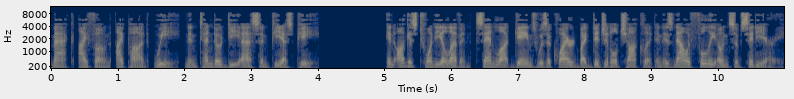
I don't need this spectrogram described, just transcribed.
Mac, iPhone, iPod, Wii, Nintendo DS and PSP. In August 2011, Sandlot Games was acquired by Digital Chocolate and is now a fully owned subsidiary.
